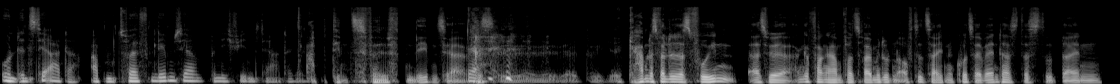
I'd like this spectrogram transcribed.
und ins Theater. Ab dem 12. Lebensjahr bin ich viel ins Theater gegangen. Ab dem 12. Lebensjahr. Ja. Das, äh, kam das, weil du das vorhin, als wir angefangen haben, vor zwei Minuten aufzuzeichnen, kurz erwähnt hast, dass du deinen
